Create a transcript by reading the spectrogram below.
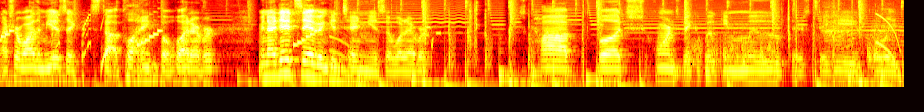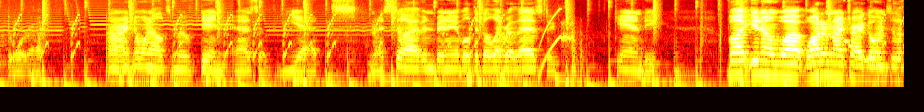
Not sure why the music stopped playing, but whatever. I mean, I did save and continue, so whatever. There's Cobb, Butch, Hornsby, Kabuki moved. There's Diggy, Billy, Dora. Alright, no one else moved in as of yet. And I still haven't been able to deliver this to Candy. But, you know what? Why don't I try going to the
